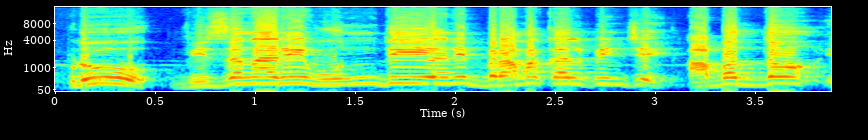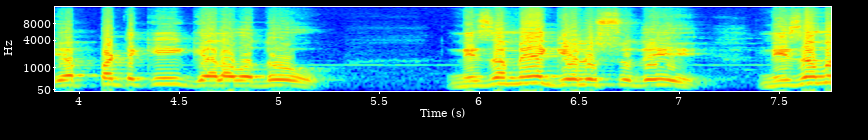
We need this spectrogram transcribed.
ఇప్పుడు విజనరీ ఉంది అని భ్రమ కల్పించి అబద్ధం ఎప్పటికీ గెలవదు. నిజమే గెలుస్తుంది. నిజము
